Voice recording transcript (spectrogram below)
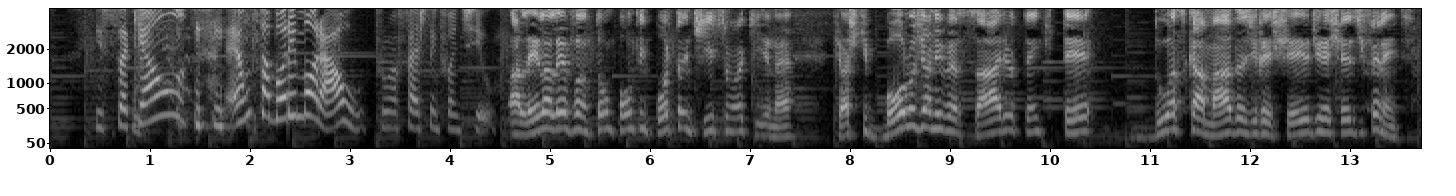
Isso aqui é um, é um sabor imoral para uma festa infantil. A Leila levantou um ponto importantíssimo aqui, né? Que eu acho que bolo de aniversário tem que ter duas camadas de recheio de recheios diferentes.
